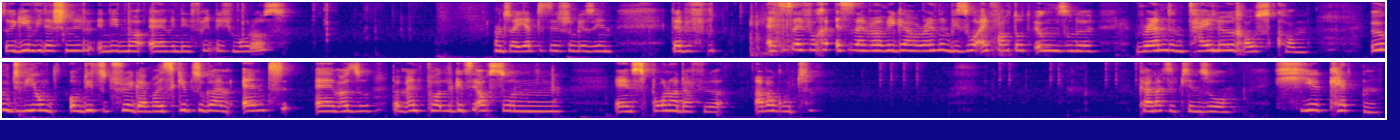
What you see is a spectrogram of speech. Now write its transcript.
So, wir gehen wieder schnell in den, äh, in den friedlichen Modus. Und zwar, ihr habt es ja schon gesehen. Der Bef es ist einfach, es ist einfach mega random, wieso einfach dort irgend so random Teile rauskommen. Irgendwie, um, um die zu triggern, weil es gibt sogar im End, ähm, also beim Endportal gibt es ja auch so einen ähm, Spawner dafür. Aber gut. Kann akzeptieren so. Hier Ketten.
